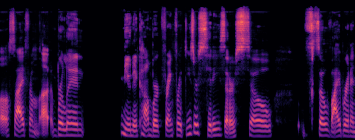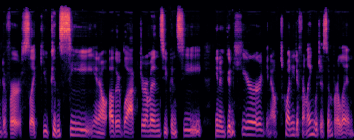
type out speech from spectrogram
aside from uh, Berlin, Munich, Hamburg, Frankfurt, these are cities that are so so vibrant and diverse. Like you can see, you know, other black Germans, you can see, you know, you can hear, you know, 20 different languages in Berlin,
